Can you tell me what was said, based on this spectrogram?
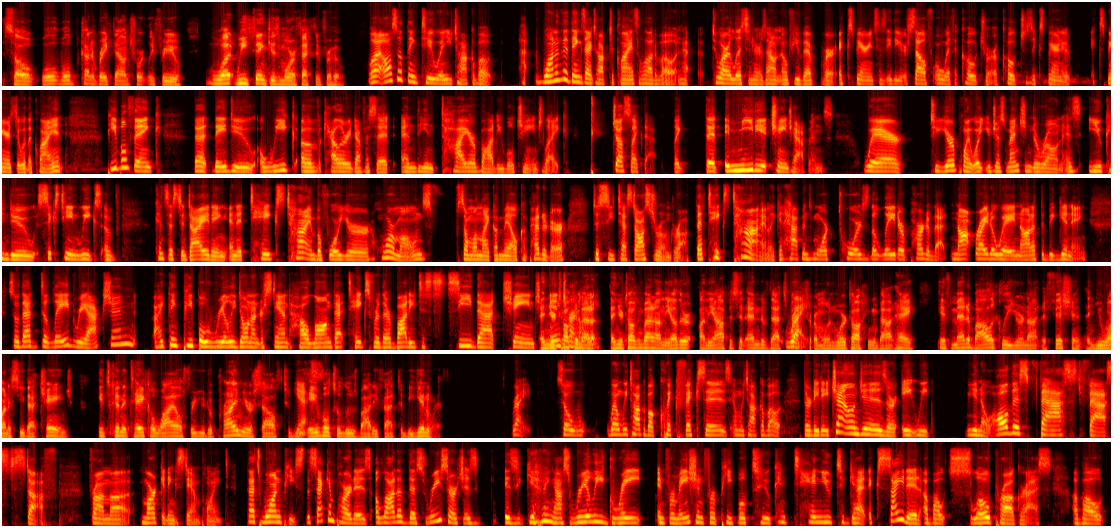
So we'll we'll kind of break down shortly for you what we think is more effective for who. Well, I also think too when you talk about one of the things I talk to clients a lot about, and uh, to our listeners, I don't know if you've ever experienced this either yourself or with a coach, or a coach has experienced experienced it with a client. People think that they do a week of calorie deficit and the entire body will change, like just like that, like that immediate change happens. Where to your point, what you just mentioned, Daron, is you can do 16 weeks of consistent dieting and it takes time before your hormones someone like a male competitor to see testosterone drop that takes time like it happens more towards the later part of that not right away not at the beginning so that delayed reaction i think people really don't understand how long that takes for their body to see that change And you're internally. talking about and you're talking about on the other on the opposite end of that Right. spectrum when we're talking about hey, if metabolically you're not efficient and you want to see that change, it's going to take a while for you to prime yourself to be Yes. able to lose body fat to begin with. Right. So when we talk about quick fixes and we talk about 30 day challenges or eight week, you know, all this fast, fast stuff from a marketing standpoint, that's one piece. The second part is a lot of this research is is giving us really great information for people to continue to get excited about slow progress, about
